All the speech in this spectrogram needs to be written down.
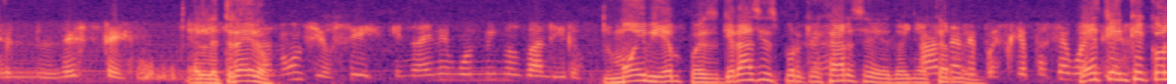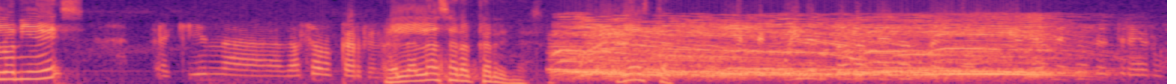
el este El letrero. anuncio, sí, y no hay ningún minusválido. Muy bien, pues gracias por quejarse, doña Ándale, Carmen. pues, que pase buen ¿Esto en día. qué colonia es? Aquí en la Lázaro Cárdenas. En la Lázaro Cárdenas. Ya está. Que se cuiden todas esas personas que vean esos letreros.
